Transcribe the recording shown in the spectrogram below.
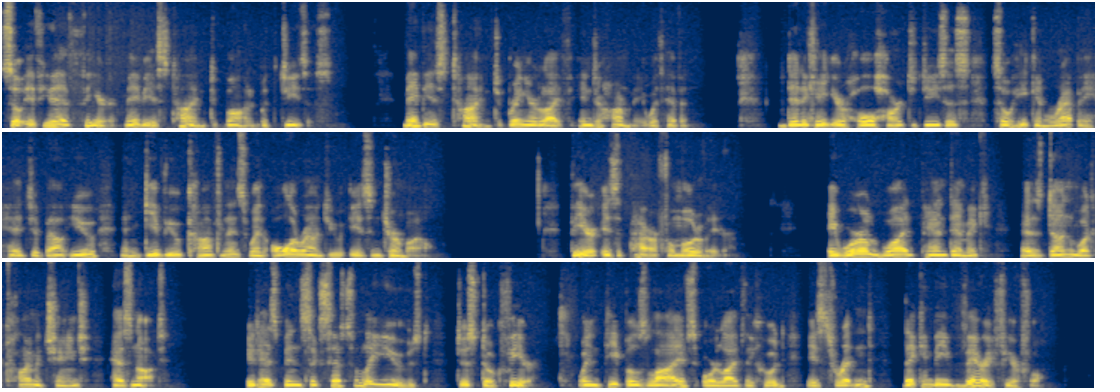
So if you have fear, maybe it's time to bond with Jesus. Maybe it's time to bring your life into harmony with heaven. Dedicate your whole heart to Jesus so he can wrap a hedge about you and give you confidence when all around you is in turmoil. Fear is a powerful motivator. A worldwide pandemic has done what climate change has not. It has been successfully used to stoke fear. When people's lives or livelihood is threatened, they can be very fearful.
